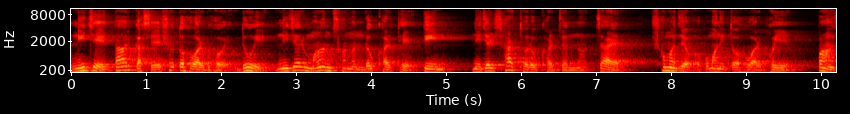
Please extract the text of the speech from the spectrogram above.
নিজে তার কাছে শত হওয়ার ভয়। দুই, নিজের মান সম্মান রক্ষার্থে। তিন নিজের স্বার্থ রক্ষার জন্য চার সমাজে অপমানিত হওয়ার ভয়ে পাঁচ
